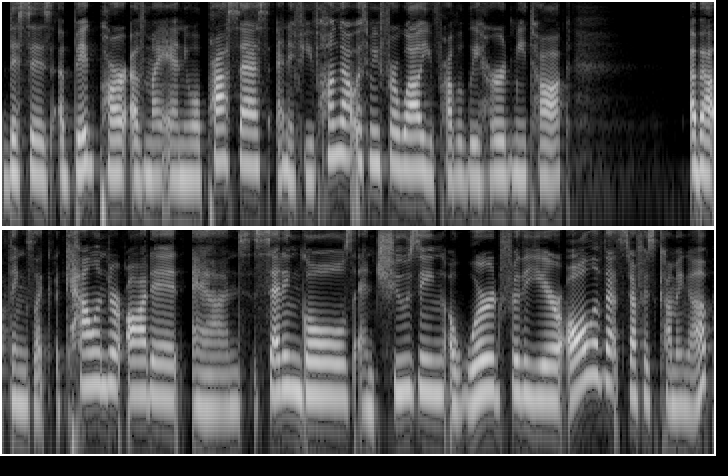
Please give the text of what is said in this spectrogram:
This is a big part of my annual process. And if you've hung out with me for a while, you've probably heard me talk about things like a calendar audit and setting goals and choosing a word for the year. All of that stuff is coming up.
